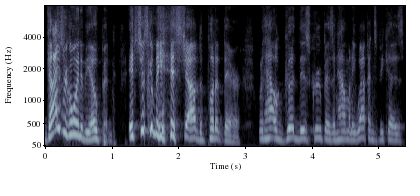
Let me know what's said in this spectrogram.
guys are going to be open. It's just going to be his job to put it there with how good this group is and how many weapons. Because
